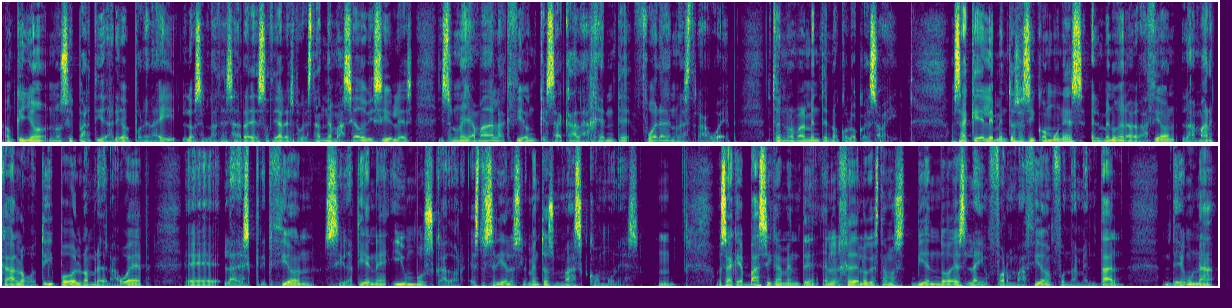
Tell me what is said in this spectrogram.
aunque yo no soy partidario de poner ahí los enlaces a redes sociales porque están demasiado visibles y son una llamada a la acción que saca a la gente fuera de nuestra web. Entonces normalmente no coloco eso ahí. O sea que elementos así comunes, el menú de navegación, la marca, logotipo, el nombre de la web, eh, la descripción, si la tiene, y un buscador. Estos serían los elementos más comunes. O sea que básicamente en el GD lo que estamos viendo es la información fundamental de una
